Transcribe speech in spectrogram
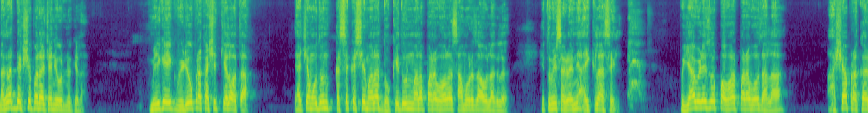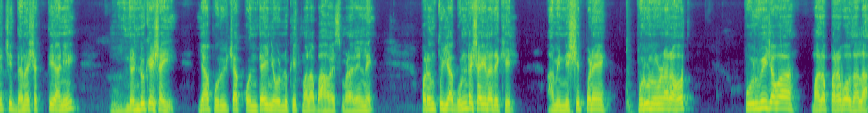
नगराध्यक्षपदाच्या निवडणुकीला. मी काही एक व्हिडिओ प्रकाशित केला होता. त्याच्यामधून कसे कसे मला धोके देऊन मला पराभवाला सामोरं जावं लागलं हे तुम्ही सगळ्यांनी ऐकलं असेल. यावेळेस जो पवार पराभव झाला अशा प्रकारची धनशक्ती आणि दंडुकेशाही यापूर्वीच्या कोणत्याही निवडणुकीत मला पाहावयास मिळाले नाही. परंतु या गुंडशाहीला देखील आम्ही निश्चितपणे पुरून उरणार आहोत. पूर्वी जेव्हा माझा पराभव झाला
